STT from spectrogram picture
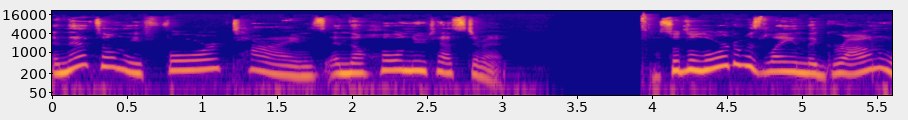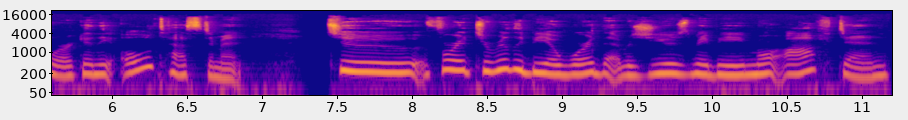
And that's only four times in the whole New Testament. So the Lord was laying the groundwork in the Old Testament to for it to really be a word that was used maybe more often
